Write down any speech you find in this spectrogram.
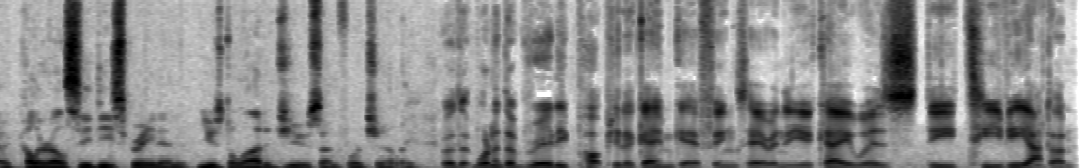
a color LCD screen and it used a lot of juice, unfortunately. Well, the, one of the really popular Game Gear things here in the UK was the TV add-on.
